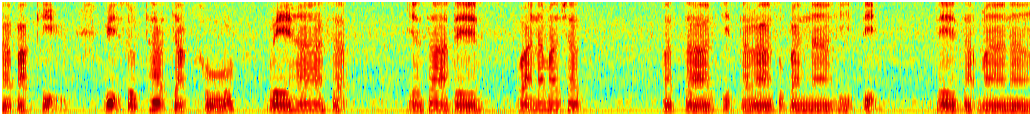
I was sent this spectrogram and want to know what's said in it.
าปักขิวิสุทธจักโขเวหาส ยาสาเตวะนามัชชัตปัตตาจิตตลาสุปันนาอิติ เตสะมานัง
